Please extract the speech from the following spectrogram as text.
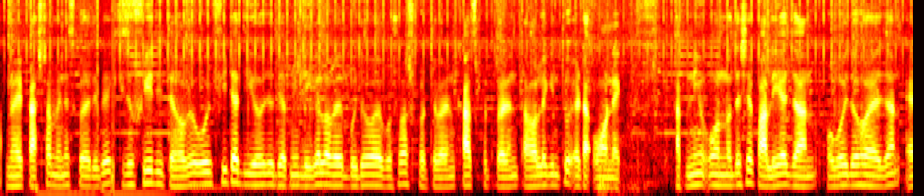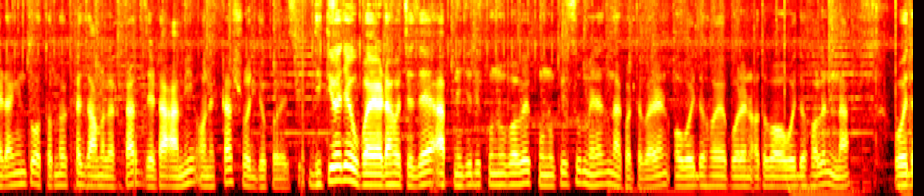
আপনাকে কাজটা ম্যানেজ করে দিবে, কিছু ফি দিতে হবে। ওই ফিটা দিয়েও যদি আপনি লিগেলভাবে বৈধভাবে বসবাস করতে পারেন, কাজ করতে পারেন, তাহলে কিন্তু এটা অনেক। আপনি অন্য দেশে পালিয়ে যান, অবৈধ হয়ে যান, এটা কিন্তু অত্যন্ত একটা ঝামেলার কাজ, যেটা আমি অনেকটা সহ্য করেছি। দ্বিতীয় যে উপায় এটা হচ্ছে যে, আপনি যদি কোনোভাবে কোনো কিছু ম্যানেজ না করতে পারেন, অবৈধ হয়ে পড়েন অথবা অবৈধ হলেন না, অবৈধ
